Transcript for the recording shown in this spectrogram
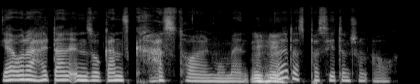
Ja, oder halt dann in so ganz krass tollen Momenten. Mhm. Ne? Das passiert dann schon auch.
